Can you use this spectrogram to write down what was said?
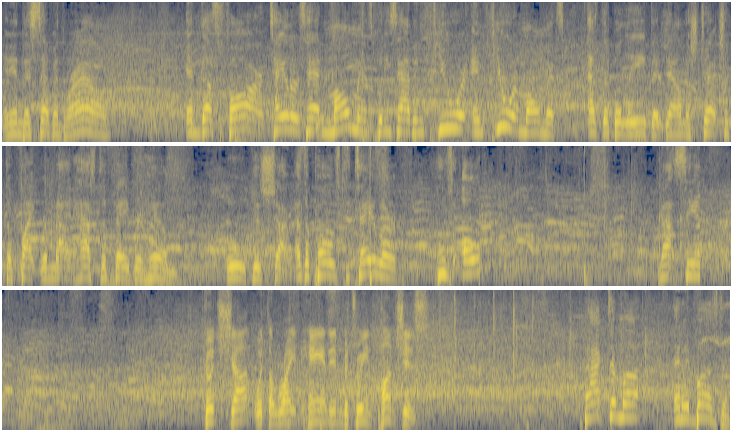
and in the seventh round. And thus far, Taylor's had moments, but he's having fewer and fewer moments as to believe that down the stretch, if the fight remains, has to favor him. Ooh, good shot. As opposed to Taylor, who's old, not seeing. Good shot with the right hand in between punches. Backed him up, and it buzzed him.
